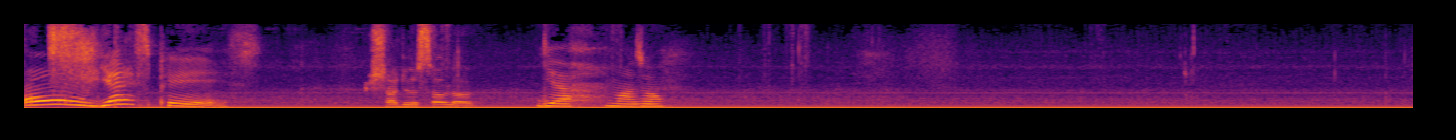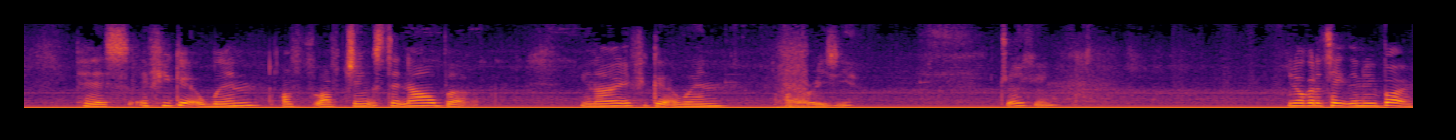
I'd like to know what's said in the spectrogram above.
Oh, yes, Pierce. Should I do a solo? Yeah, might as well. Pierce, if you get a win, I've I've jinxed it now, but you know, if you get a win, I'll praise you. Joking. You're not gonna take the new bow.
